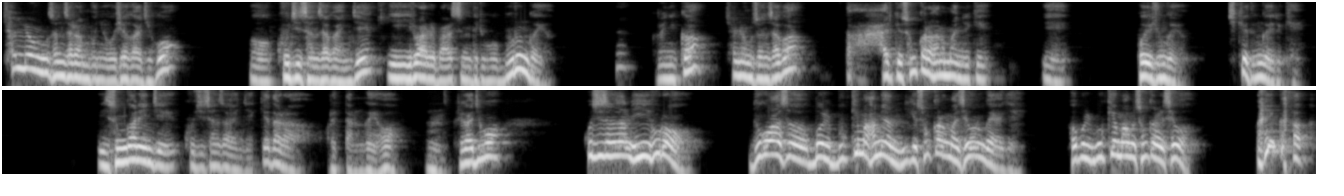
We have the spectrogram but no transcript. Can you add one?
철룡 선사란 분이 오셔가지고 어, 구지 선사가 이제 이 일화를 말씀드리고 물은 거예요. 그러니까 철룡 선사가 딱 이렇게 손가락 하나만 이렇게 예, 보여준 거예요. 지켜든 거예요, 이렇게. 이 순간에 이제 구지 선사가 이제 깨달아 버렸다는 거예요. 음, 그래가지고 구지선사는 이후로 누가 와서 뭘 묻기만 하면 이게 손가락만 세우는 거야, 이게. 법을 묻기만 하면 손가락을 세워. 그러니까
